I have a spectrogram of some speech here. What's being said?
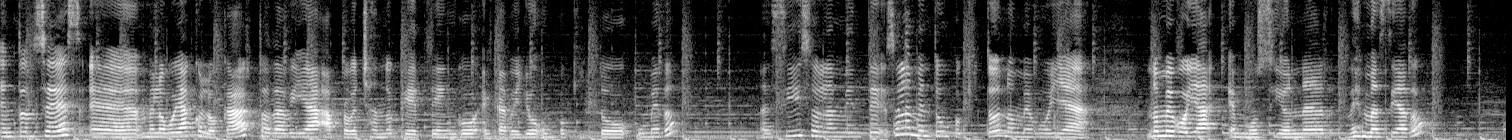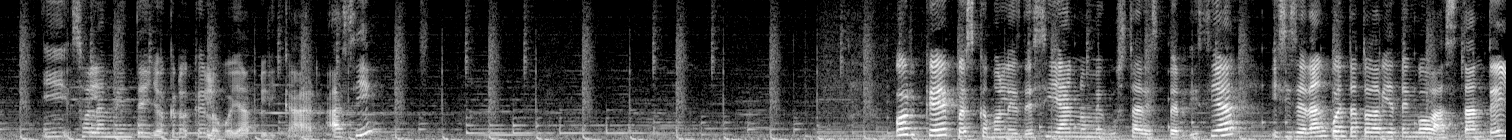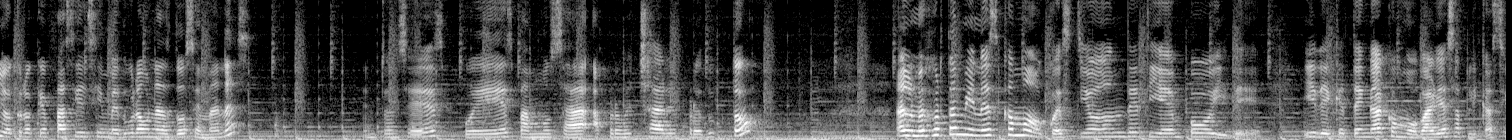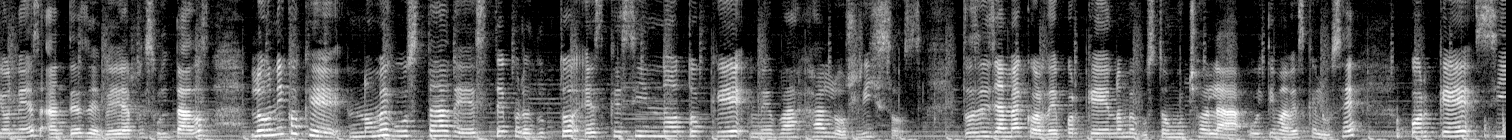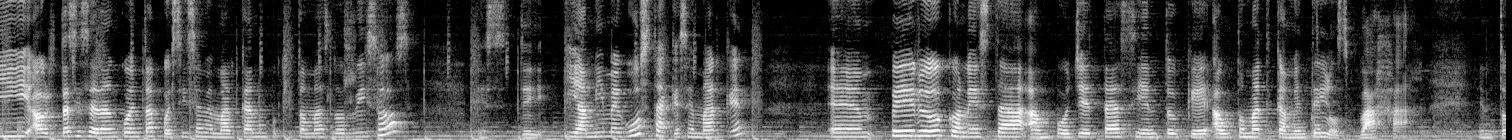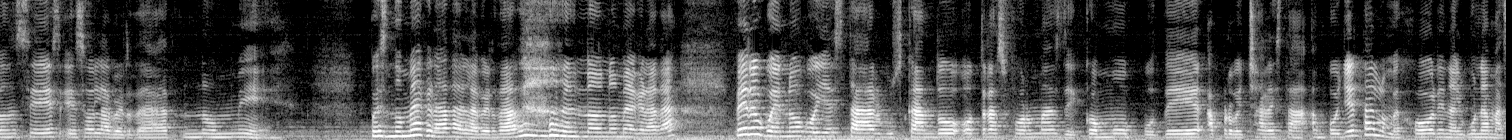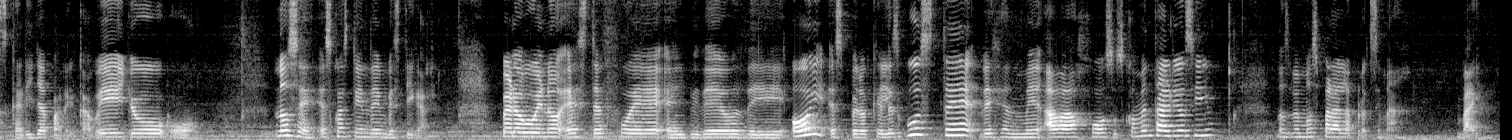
Entonces eh, me lo voy a colocar todavía aprovechando que tengo el cabello un poquito húmedo. Así solamente, solamente un poquito, no me voy a, no me voy a emocionar demasiado. Y solamente yo creo que lo voy a aplicar así. Porque pues como les decía no me gusta desperdiciar y si se dan cuenta todavía tengo bastante, yo creo que fácil si me dura unas dos semanas. Entonces pues vamos a aprovechar el producto. A lo mejor también es como cuestión de tiempo y de y de que tenga como varias aplicaciones antes de ver resultados. Lo único que no me gusta de este producto es que sí noto que me baja los rizos. Entonces ya me acordé porque no me gustó mucho la última vez que lo usé. Porque sí, ahorita si se dan cuenta, pues sí se me marcan un poquito más los rizos. Este, y a mí me gusta que se marquen Em, pero con esta ampolleta siento que automáticamente los baja. Entonces eso la verdad no me... Pues no me agrada, la verdad. no, no me agrada. Pero bueno, voy a estar buscando otras formas de cómo poder aprovechar esta ampolleta. A lo mejor en alguna mascarilla para el cabello o... No sé, es cuestión de investigar. Pero bueno, este fue el video de hoy. Espero que les guste. Déjenme abajo sus comentarios y nos vemos para la próxima. Bye.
